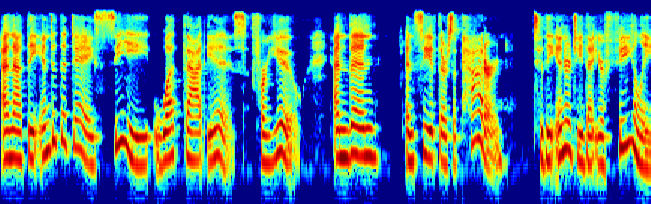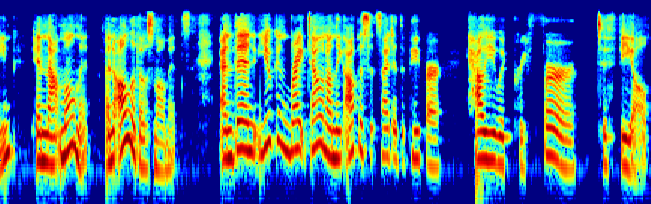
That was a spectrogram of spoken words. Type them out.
And at the end of the day, see what that is for you. And then, and see if there's a pattern to the energy that you're feeling in that moment. In all of those moments. And then you can write down on the opposite side of the paper how you would prefer to feel.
